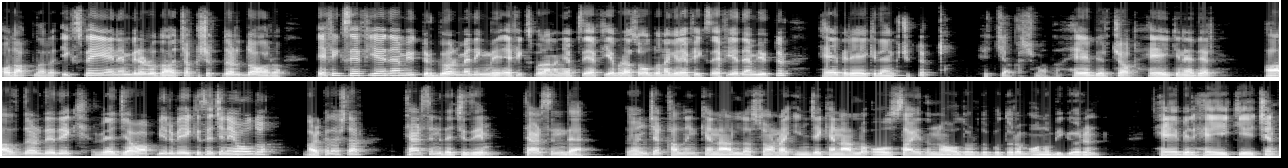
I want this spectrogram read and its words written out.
Odakları. X ve Y'nin birer odağı çakışıktır. Doğru. Fx fy'den büyüktür. Görmedin mi? fx buranın hepsi fy burası olduğuna göre fx fy'den büyüktür. h1 h2'den küçüktür. Hiç yakışmadı. h1 çok. h2 nedir? Azdır dedik. Ve cevap 1 ve 2 seçeneği oldu. Arkadaşlar tersini de çizeyim. Tersinde önce kalın kenarlı sonra ince kenarlı olsaydı ne olurdu bu durum? Onu bir görün. h1 h2 için.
